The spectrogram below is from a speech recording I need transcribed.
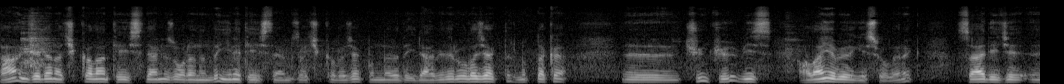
daha önceden açık kalan tesislerimiz oranında yine tesislerimiz açık kalacak. Bunlara da ilaveleri olacaktır mutlaka. E, çünkü biz Alanya bölgesi olarak sadece e,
